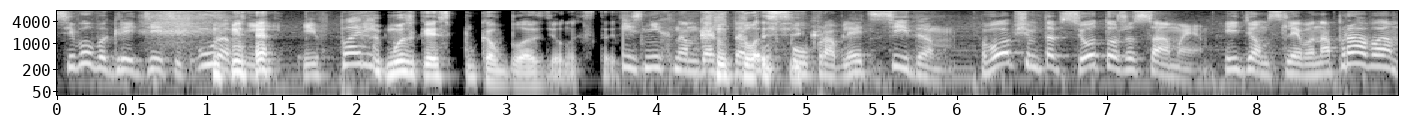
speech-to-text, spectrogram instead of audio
Всего в игре 10 уровней, и в паре Музыка из пуков была сделана, кстати. из них нам даже дадут поуправлять Сидом. В общем-то, все то же самое. Идем слева направо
